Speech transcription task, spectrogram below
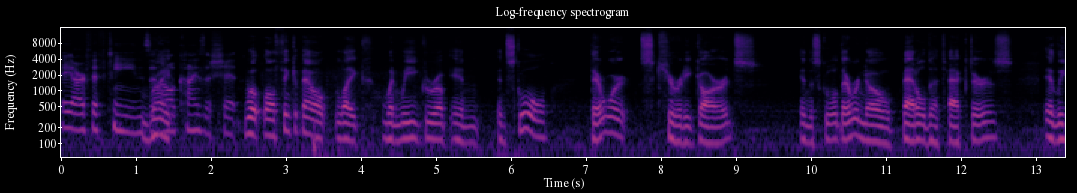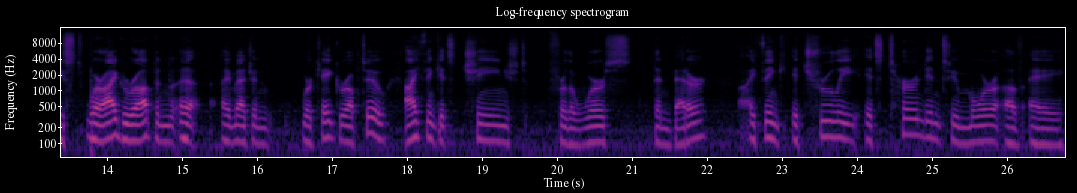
AR 15s and Right. all kinds of shit. Well, well, think about like when we grew up in in school, there weren't security guards in the school. There were no metal detectors. At least where I grew up, and uh, I imagine where Kate grew up too. I think it's changed for the worse than better. I think it truly it's turned into more of a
